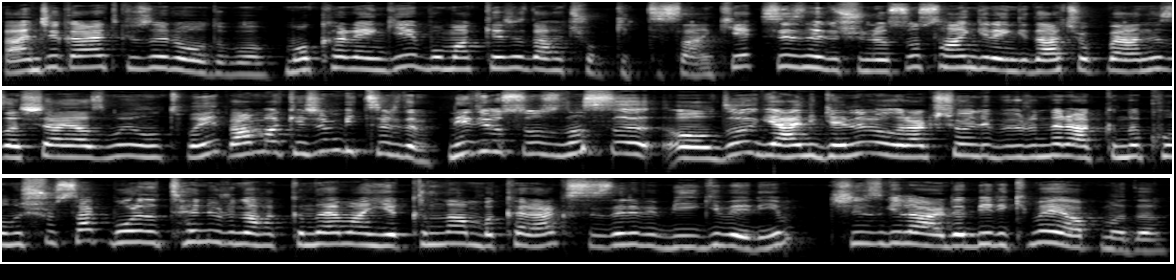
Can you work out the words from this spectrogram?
Bence gayet güzel oldu bu. Mocha rengi bu makyaja daha çok gitti sanki. Siz ne düşünüyorsunuz? Hangi rengi daha çok beğendiniz? Aşağı yazmayı unutmayın. Ben makyajımı bitirdim. Ne diyorsunuz? Nasıl oldu? Yani genel olarak şöyle bir ürünler hakkında konuşursak. Bu arada ten ürünü hakkında hemen yakından bakarak sizlere bir bilgi vereyim. Çizgilerde birikme yapmadı.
